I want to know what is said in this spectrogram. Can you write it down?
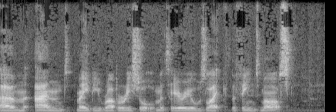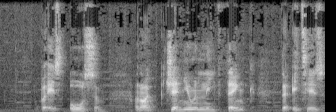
um, and maybe rubbery sort of materials like the Fiend's mask. But it's awesome. And I genuinely think that it is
